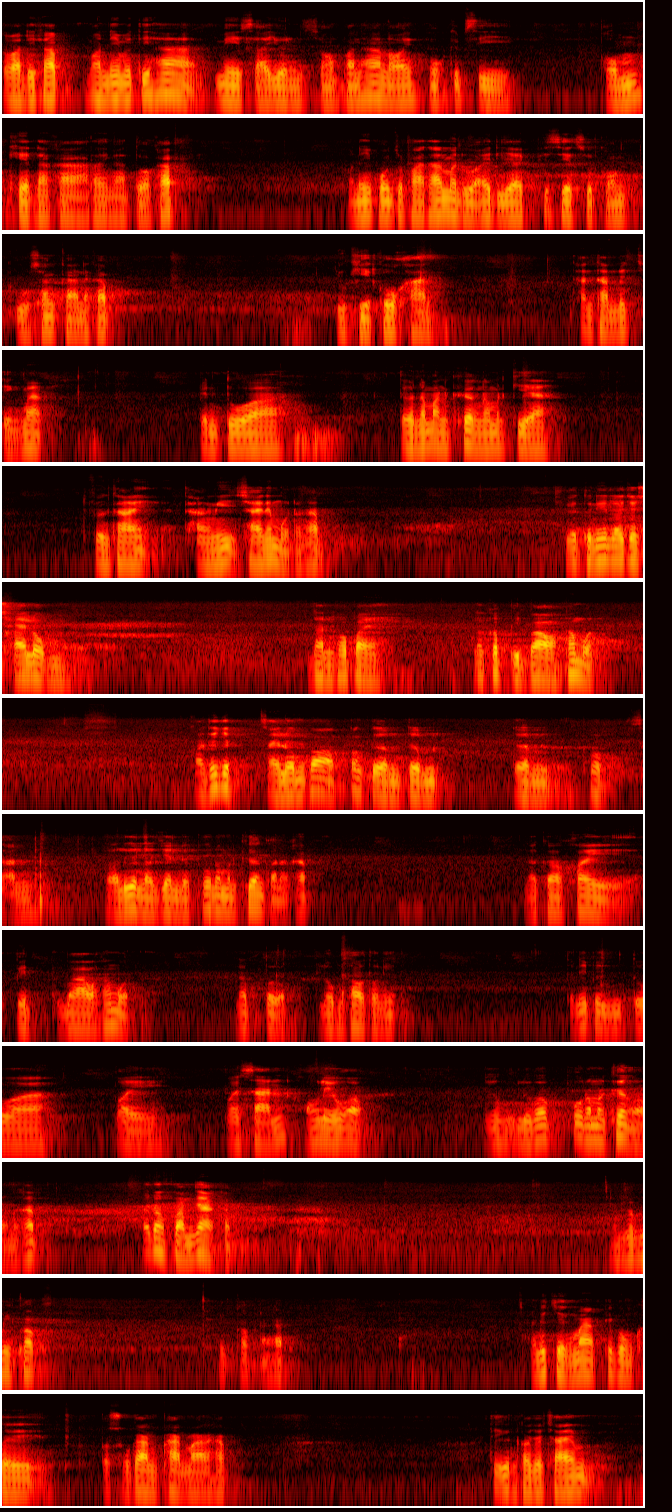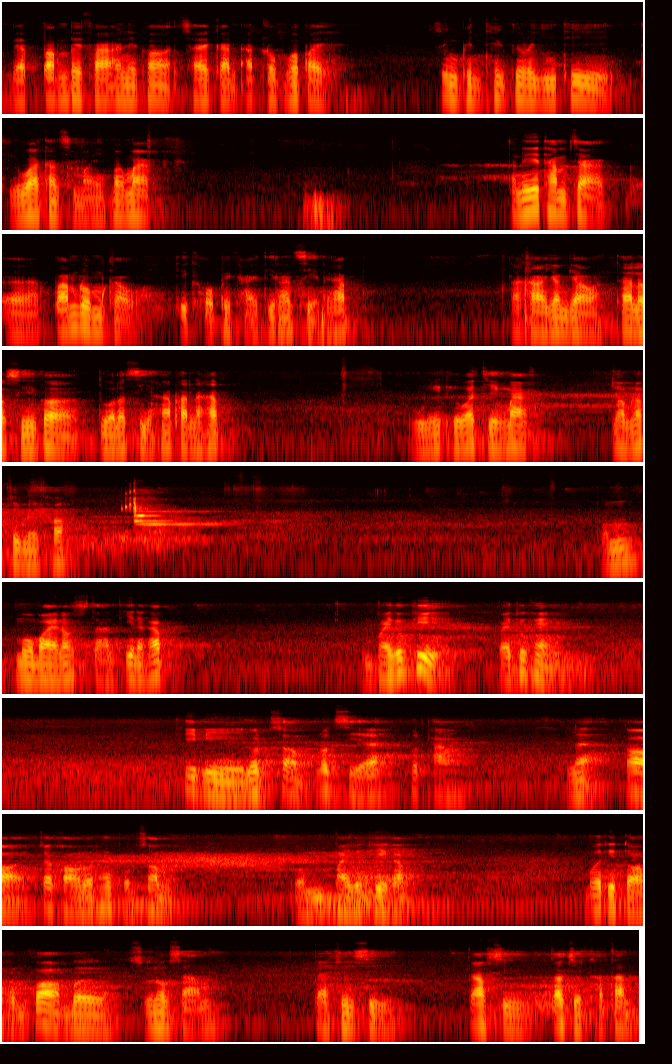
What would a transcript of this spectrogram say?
สวัสดีครับ วันนี้วันที่ 5 เมษายน 2564 ผมเขตนาคารายงานตัวครับ วันนี้ผมจะพาท่านมาดูไอเดียพิเศษสุดของอู่ช่างการนะครับ อยู่เขตโกคานท่านทำได้เจ๋งมาก เป็นตัวเติมน้ำมันเครื่องน้ำมันเกียร์เฟืองท้ายทางนี้ใช้ได้หมดนะครับ คือตัวนี้เราจะใช้ลม ดันเข้าไป แล้วก็ปิดวาล์วทั้งหมด ก่อนที่จะใส่ลมก็ต้องเติมเติมเติมพวกสารหล่อลื่นหล่อเย็นหรือพวกน้ำมันเครื่องก่อนนะครับ แล้วก็ค่อยปิดวาล์วทั้งหมด แล้วเปิดลมเข้าตัวนี้ ตัวนี้เป็นตัวปล่อยปล่อยสารของเหลวออก หรือหรือว่าพวกน้ำมันเครื่องออกนะครับไม่ต้องความยากครับอันนี้ก็มีก๊อกมีก๊อกนะครับ อันนี้เจ๋งมากที่ผมเคยประสบการณ์ผ่านมานะครับ ที่อื่นเขาจะใช้แบบปั๊มไฟฟ้า อันนี้ก็ใช้การอัดลมเข้าไป ซึ่งเป็นเทคโนโลยีที่ถือว่าทันสมัยมากๆตอนนี้ทำจากปั๊มลมเก่าที่เขาไปขายที่ร้านเสียนะครับ ราคาย่อมเยาถ้าเราซื้อก็ตัวละสี่ห้าพันนะครับอูนี้ถือว่าเจ๋งมาก ยอมรับฝีมือเขาผมโมบายนอกสถานที่นะครับ ผมไปทุกที่ ไปทุกแห่ง ที่มีรถซ่อมรถเสียรถพัง และก็เจ้าของรถให้ผมซ่อม ผมไปทุกที่ครับ เบอร์ติดต่อผมก็เบอร์ 0 6 3 8 0 4 9 4 9 7 ครับท่าน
